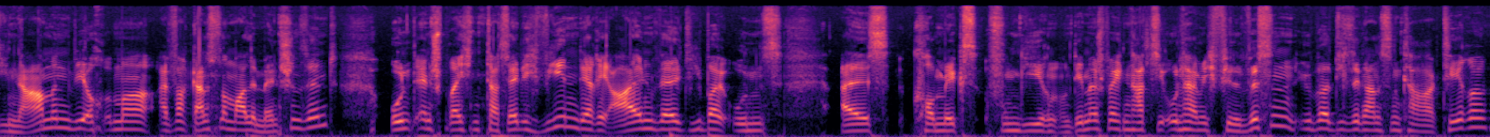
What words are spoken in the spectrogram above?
die Namen, wie auch immer, einfach ganz normale Menschen sind und entsprechend tatsächlich wie in der realen Welt, wie bei uns, als Comics fungieren. Und dementsprechend hat sie unheimlich viel Wissen über diese ganzen Charaktere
